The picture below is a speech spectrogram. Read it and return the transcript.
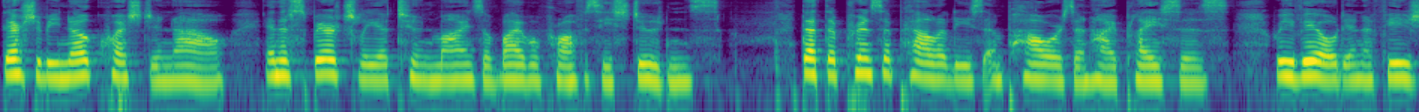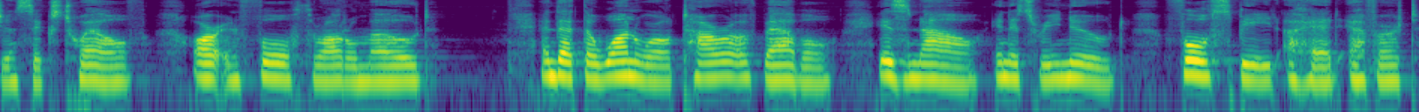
There should be no question now in the spiritually attuned minds of Bible prophecy students that the principalities and powers in high places revealed in Ephesians 6:12 are in full throttle mode and that the one world Tower of Babel is now in its renewed full speed ahead effort.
